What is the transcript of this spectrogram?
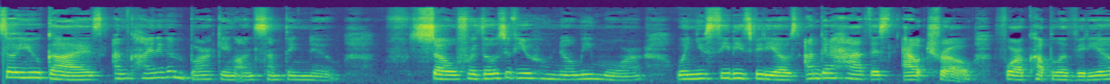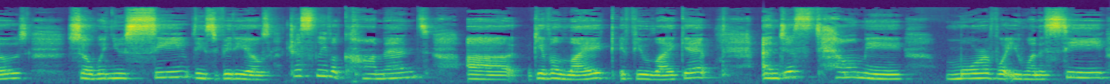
So, you guys, I'm kind of embarking on something new. So, for those of you who know me more, when you see these videos, I'm going to have this outro for a couple of videos. So, when you see these videos, just leave a comment, uh, give a like if you like it, and just tell me more of what you want to see.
